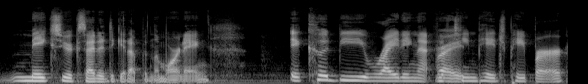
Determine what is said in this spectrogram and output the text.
makes you excited to get up in the morning? It could be writing that Right. 15 page paper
